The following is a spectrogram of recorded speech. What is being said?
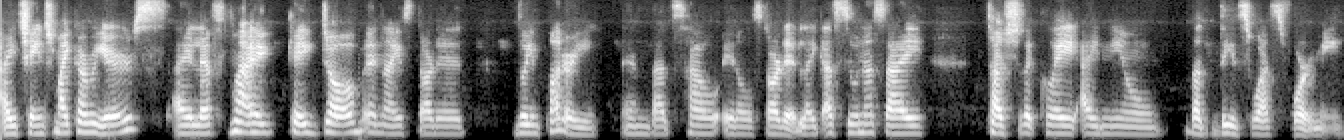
I changed my careers. I left my cake job and I started doing pottery. And that's how it all started. Like, as soon as I touched the clay, I knew that this was for me.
